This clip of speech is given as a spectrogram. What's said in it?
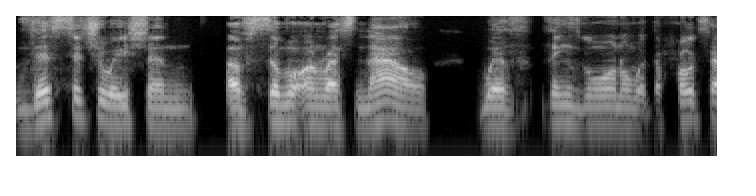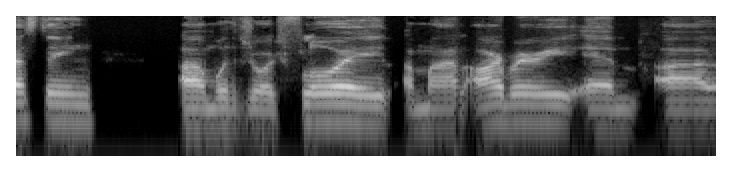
this situation of civil unrest now with things going on with the protesting, um, with George Floyd, Ahmaud Arbery, and uh,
